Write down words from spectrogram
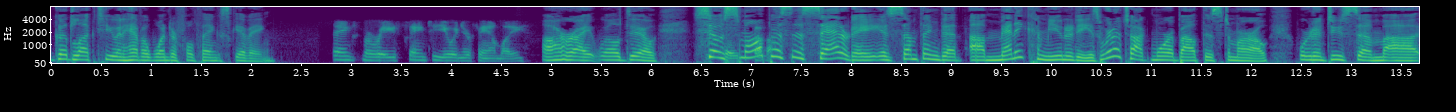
Good luck to you, and have a wonderful Thanksgiving. Thanks, Marie. Same to you and your family. All right, will do. So, Okay, Small bye-bye. Business Saturday is something that uh, many communities. We're going to talk more about this tomorrow. We're going to do some uh,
